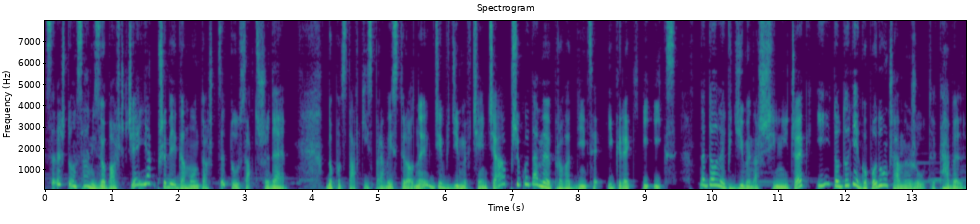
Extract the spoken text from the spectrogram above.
Zresztą sami zobaczcie, jak przebiega montaż Cetusa 3D. Do podstawki z prawej strony, gdzie widzimy wcięcia, przykładamy prowadnicę Y i X. Na dole widzimy nasz silniczek i to do niego podłączamy żółty kabel.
